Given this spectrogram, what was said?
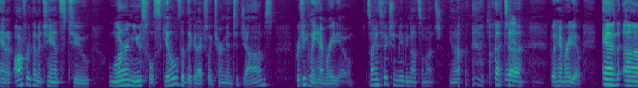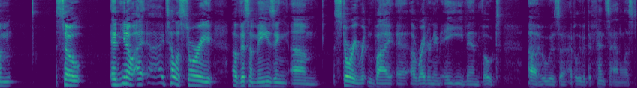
And it offered them a chance to learn useful skills that they could actually turn into jobs, particularly ham radio. Science fiction, maybe not so much, you know, but Yeah. uh, but ham radio. And um, so, and you know, I, I tell a story of this amazing um, story written by a, a writer named A.E. Van Vogt, uh, who was, uh, I believe, a defense analyst,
